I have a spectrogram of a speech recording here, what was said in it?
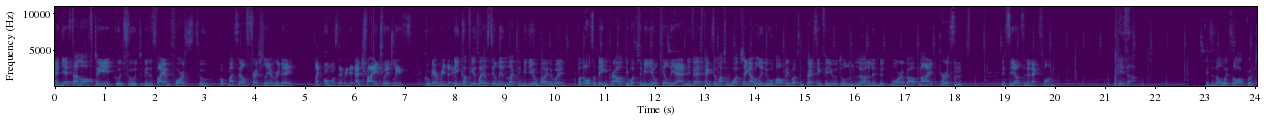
And yes, I love to eat good food. This is why I'm forced to cook myself freshly every day. Like almost every day. I try to at least cook every day. Being confused why I still didn't like the video by the way. But also being proud to watch the video till the end. With that, thanks so much for watching. I really do hope it was interesting for you to learn a little bit more about my person. We'll see us in the next one. Peace out. This is always so awkward.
